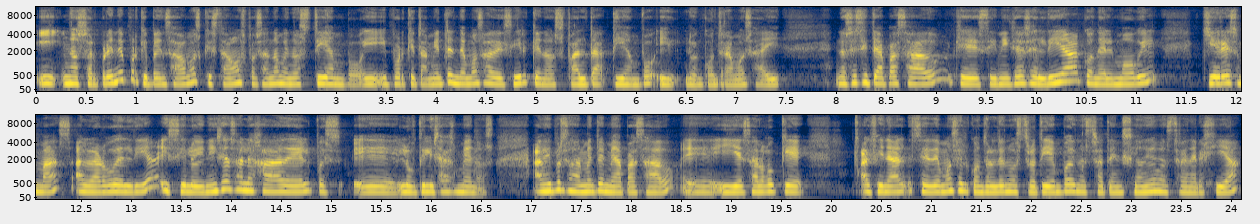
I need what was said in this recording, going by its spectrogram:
y nos sorprende porque pensábamos que estábamos pasando menos tiempo y, y porque también tendemos a decir que nos falta tiempo y lo encontramos ahí. No sé si te ha pasado que si inicias el día con el móvil, quieres más a lo largo del día y si lo inicias alejada de él, pues eh, lo utilizas menos. A mí personalmente me ha pasado eh, y es algo que al final cedemos el control de nuestro tiempo, de nuestra atención y de nuestra energía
